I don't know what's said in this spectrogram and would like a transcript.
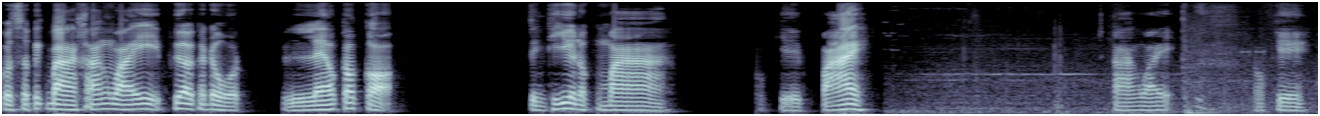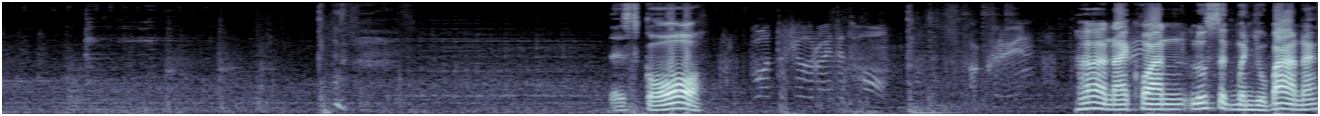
กดสเปคบาร์ค้างไว้เพื่อกระโดดแล้วก็เกาะ สิ่งที่ยื่นออกมา โอเค ไป ค้างไว้ โอเค let's go เฮ้นายควันรู้สึกเหมือนอยู่บ้านนะ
